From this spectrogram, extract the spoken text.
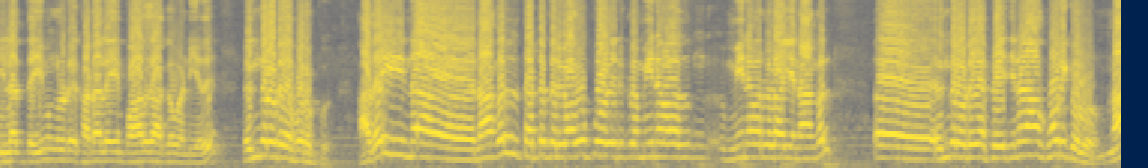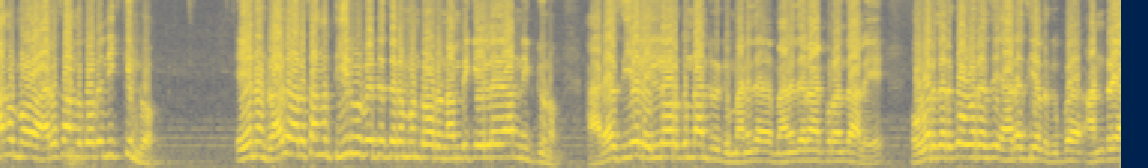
நிலத்தையும் எங்களுடைய கடலையும் பாதுகாக்க வேண்டியது எங்களுடைய பொறுப்பு. அதை நாங்கள் தட்ட தெளிவாக இப்போது இருக்கிற மீனவ மீனவர்களாகிய நாங்கள் எங்களுடைய பேஜில் நாங்கள் கூறிக்கொள்வோம். நாங்கள் அரசாங்கத்தோடு நிற்கின்றோம். ஏனென்றால் அரசாங்கம் தீர்வு பெற்று தரும் என்ற ஒரு நம்பிக்கையில தான் நிற்கணும். அரசியல் எல்லோருக்கும் தான் இருக்கு. மனித மனிதராய் பிறந்தாலே ஒவ்வொருத்தருக்கும் ஒவ்வொரு அரசியல் இருக்கு. இப்ப அன்றைய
